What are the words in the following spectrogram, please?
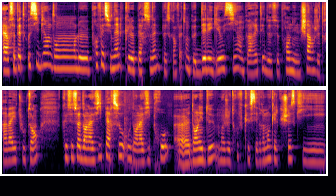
alors ça peut être aussi bien dans le professionnel que le personnel, parce qu'en fait on peut déléguer aussi, on peut arrêter de se prendre une charge de travail tout le temps, que ce soit dans la vie perso ou dans la vie pro, euh, dans les deux. Moi je trouve que c'est vraiment quelque chose qui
